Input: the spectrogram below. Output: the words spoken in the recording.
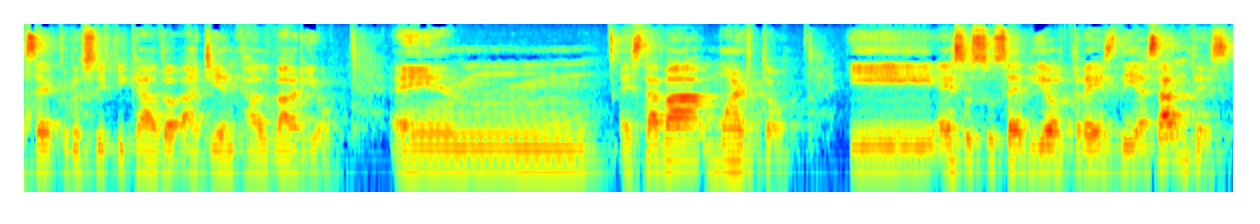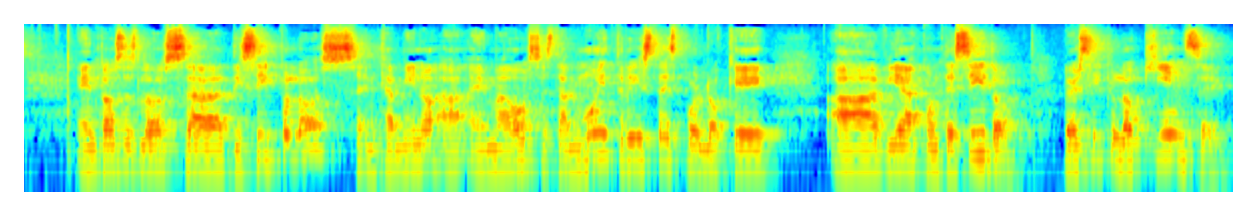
ser crucificado allí en Calvario. Em, estaba muerto y eso sucedió tres días antes. Entonces los ah, discípulos en camino a Emmaus están muy tristes por lo que había acontecido. Versículo 15.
